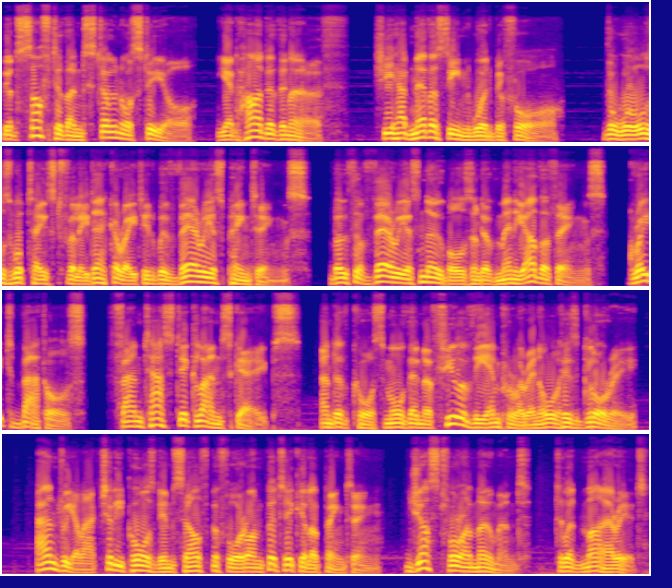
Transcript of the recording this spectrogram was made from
but softer than stone or steel, yet harder than earth. She had never seen wood before. The walls were tastefully decorated with various paintings, both of various nobles and of many other things, great battles, fantastic landscapes, and of course more than a few of the emperor in all his glory. Andriel actually paused himself before on particular painting, just for a moment, to admire it.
